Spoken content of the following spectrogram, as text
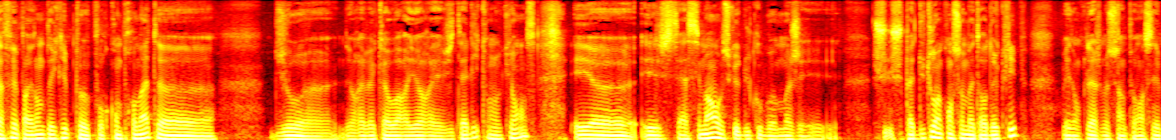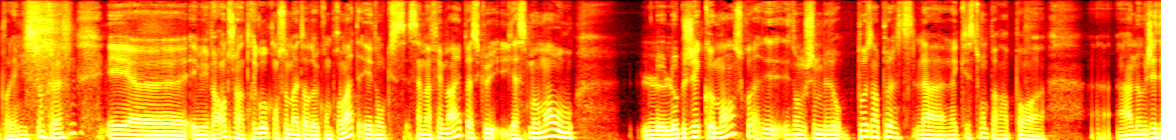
as fait par exemple des clips pour Compromat, euh, duo euh, de Rebecca Warrior et Vitalik en l'occurrence. Et, euh, et c'est assez marrant parce que du coup, bah, moi j'ai, je suis- pas du tout un consommateur de clips, mais donc là je me suis un peu renseigné pour l'émission quand même. Et, euh, et mais par contre, je suis un très gros consommateur de Compromat et donc ça m'a fait marrer parce qu'il y a ce moment où l'objet commence quoi et et donc je me pose un peu la, la question par rapport à un objet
